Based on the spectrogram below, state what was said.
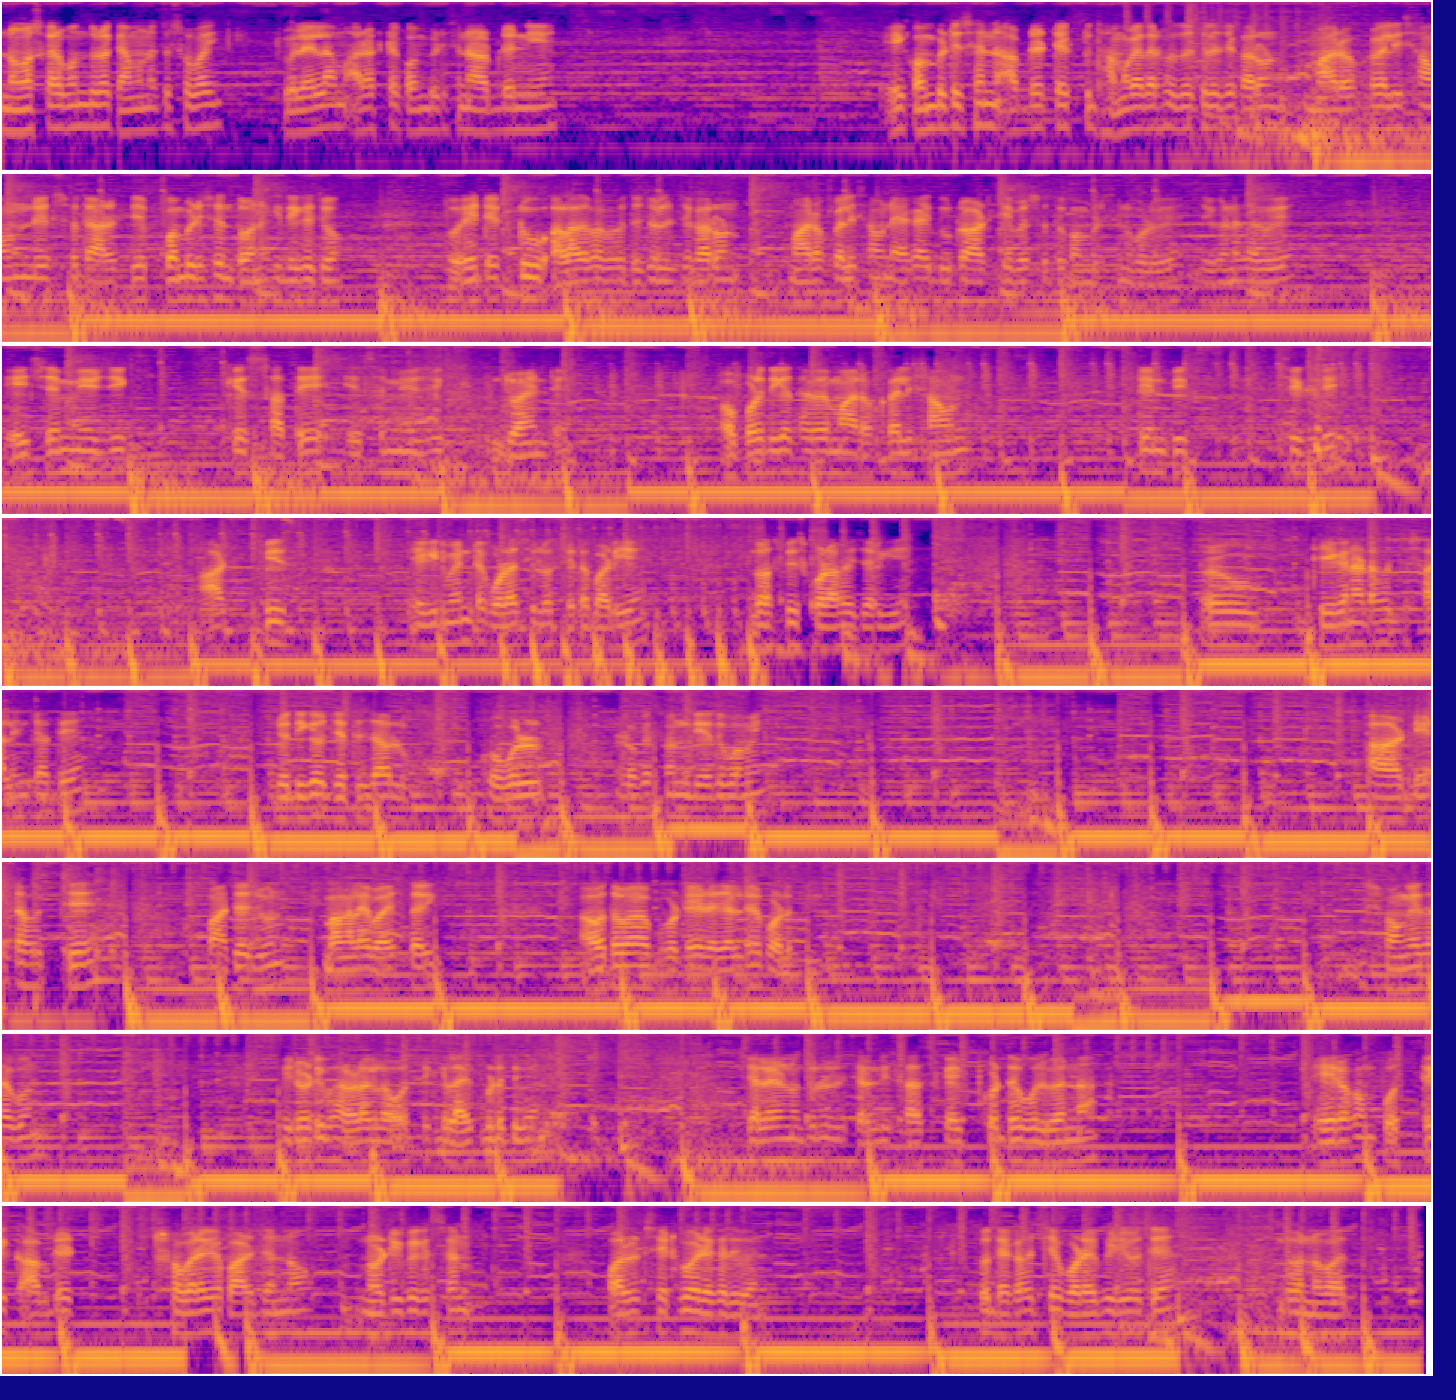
নমস্কার বন্ধুরা, কেমন আছে সবাই? চলে এলাম আরও একটা কম্পিটিশনের আপডেট নিয়ে। এই কম্পিটিশান আপডেটটা একটু ধামাকাদার হতে চলেছে কারণ মা রক্ষাকালী সাউন্ডের সাথে আর কম্পিটিশন তো অনেকেই দেখেছ। তো এটা একটু আলাদাভাবে হতে চলেছে কারণ মা রক্ষাকালী সাউন্ড একাই দুটো আর সাথে কম্পিটিশান করবে, যেখানে থাকবে এইচ এম মিউজিকের সাথে এস এম মিউজিক জয়েন্টে অপরের দিকে থাকবে মা Rakshakali sound, ten pics sixty. আট পিস এগ্রিমেন্টটা করা ছিল, সেটা বাড়িয়ে দশ পিস করা হয়েছে আর কি। তো ঠিকানাটা হচ্ছে শালিনচাতে যদি কেউ যেতে চাও গুগল লোকেশন দিয়ে দেবো আমি। আর ডেটটা হচ্ছে পাঁচই জুন, বাংলায় বাইশ তারিখ, অথবা ভোটের রেজাল্টের পরের দিন। সঙ্গে থাকুন। ভিডিওটি ভালো লাগলে অবশ্যই একটি লাইক করে দেবেন। চ্যানেলে নতুন হলে চ্যানেলটি সাবস্ক্রাইব করতে ভুলবেন না। এইরকম প্রত্যেক আপডেট সবার আগে পাওয়ার জন্য নোটিফিকেশান অল সেট করে রেখে দেবেন। তো দেখা হচ্ছে পরের ভিডিওতে ধন্যবাদ।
